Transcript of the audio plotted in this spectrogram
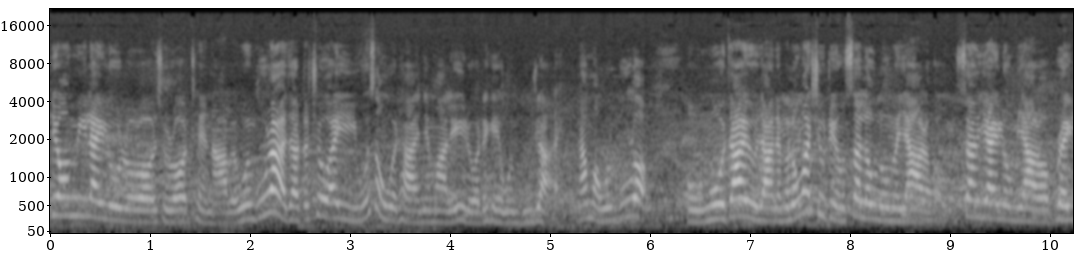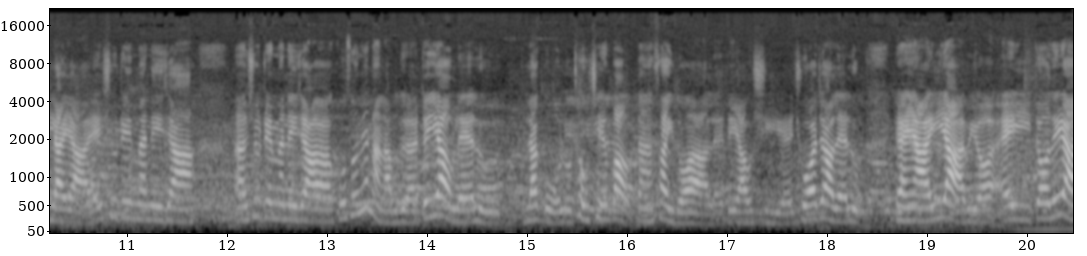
ပြောမိလိုက်လို့တော့ဆိုတော့ထင်တာပဲဝင်ပူးတာကြတချို့အဲ့ဒီဝတ်စုံဝတ်ထားတဲ့ညီမလေးတွေတော့တကယ်ဝင်ပူးကြတယ်နောက်မှဝင်ပူးတော့ဟိုငိုကြရိုကြနဲ့ဘလုံးမရှူတင်ကိုဆက်လုပ်လို့မရတော့ဘူးစမ်းရိုက်လို့မရတော့ break လိုက်ရတယ်ရှူတင်မ န်နေဂျာအဲရှူတင်မန်နေဂျာကိုစိုးမျက်နှာလာမသိဘူးတယောက်လဲအဲ့လိုလက်ကိုအဲ့လိုထုတ်ချင်းပေါက်တန်းဆိုင်သွားတာလဲတယောက်ရှိရယ်ချိုးကကြလဲအဲ့လိုဒဏ်ရာကြီးရပြီးတော့အဲ့ဒီတော်သေးတာ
